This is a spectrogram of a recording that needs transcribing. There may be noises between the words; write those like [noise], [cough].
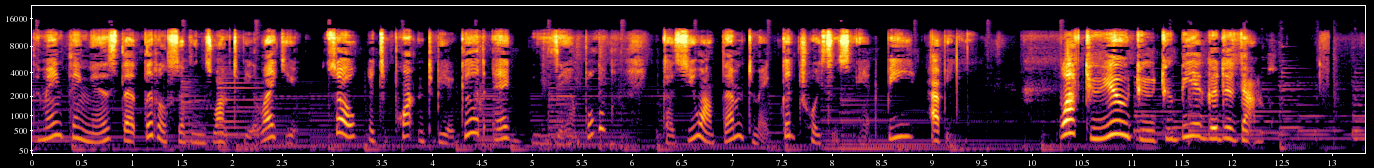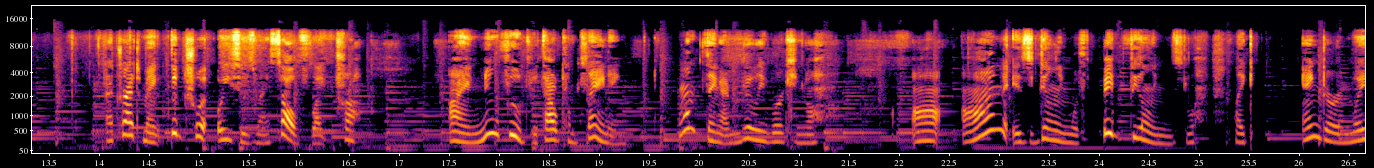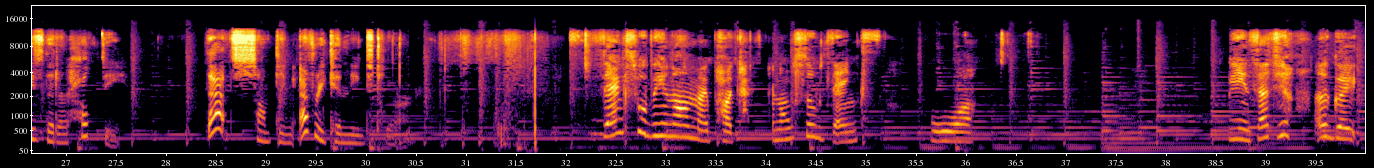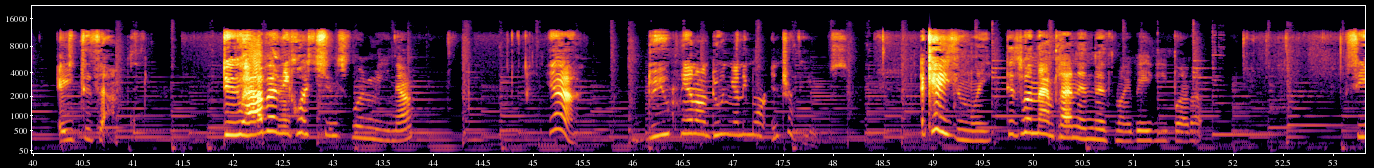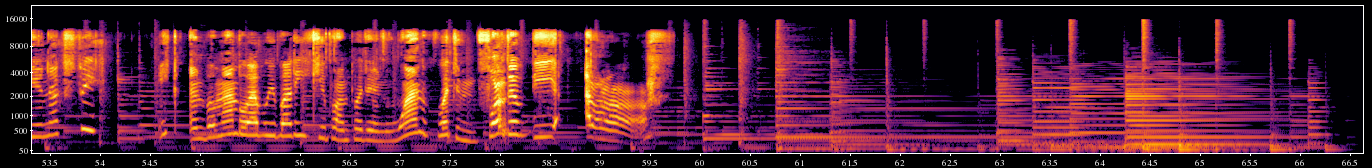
The main thing is that little siblings want to be like you, so it's important to be a good example because you want them to make good choices and be happy. What do you do to be a good example? I try to make good choices myself, like trying new foods without complaining. One thing I'm really working on, on is dealing with big feelings like anger in ways that are healthy. That's something every kid needs to learn. Thanks for being on my podcast, and also thanks for being such a, great a example. Do you have any questions for me now? Yeah. Do you plan on doing any more interviews? Occasionally, because when I'm planning with my baby brother. See you next week. And remember, everybody, keep on putting one foot in front of the other. [laughs]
